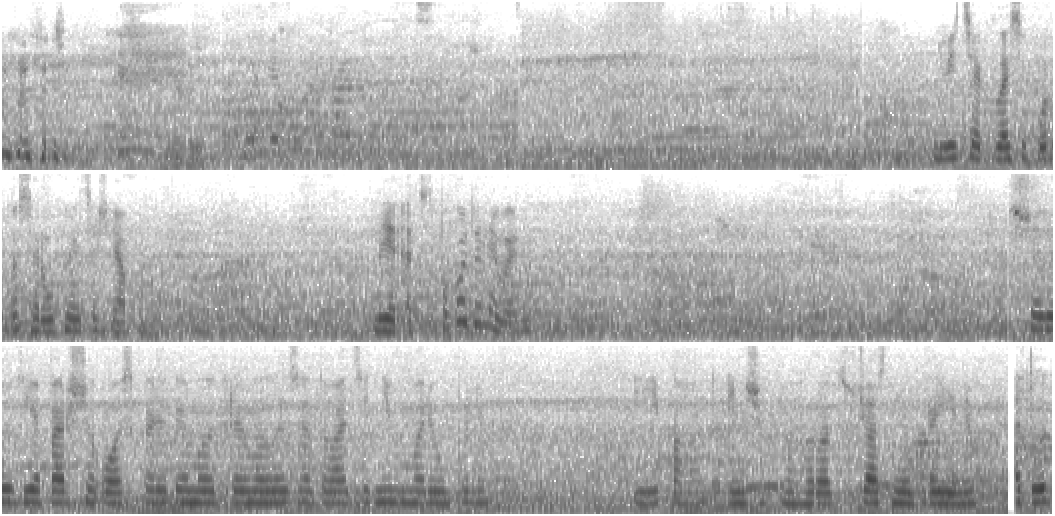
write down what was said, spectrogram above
Дивіться, як Леся Курбаса рухається шляпа. Блін, а тут походу не видно. Ще тут є перший Оскар, який ми отримали за 20 днів в Маріуполі. І багато інших нагород сучасної України. А тут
